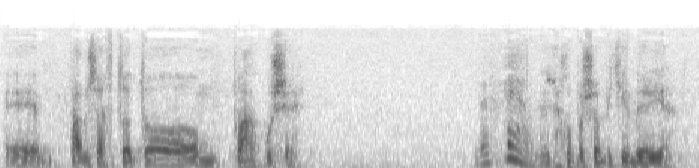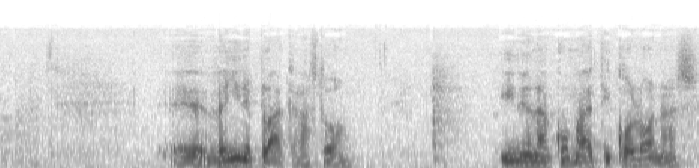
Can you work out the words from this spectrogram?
ε, πάνω σε αυτό το που άκουσε. Βεβαίως. Δεν έχω προσωπική εμπειρία. Ε, δεν είναι πλάκα αυτό. Είναι ένα κομμάτι κολόνας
